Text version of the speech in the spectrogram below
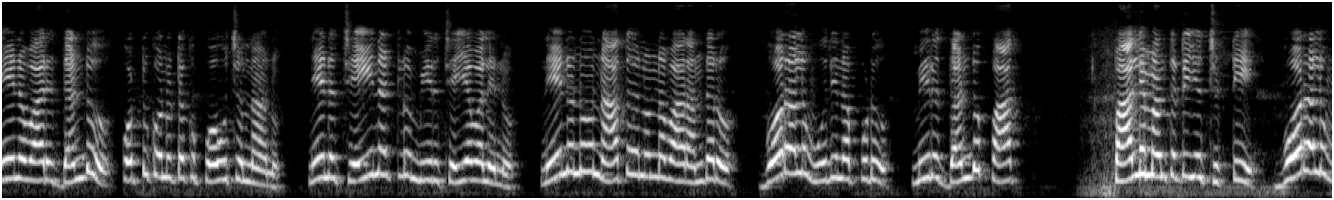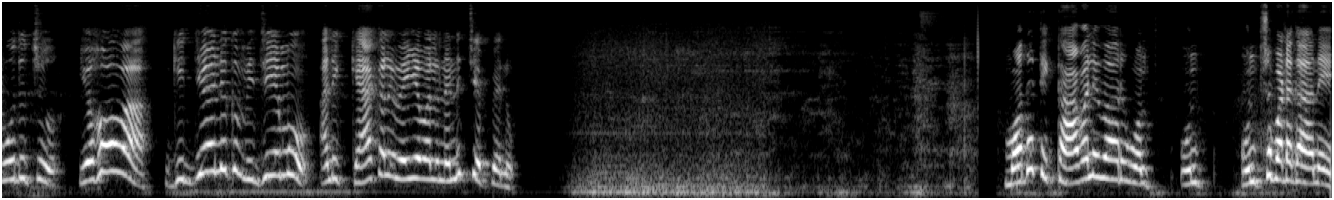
నేను వారి దండు కొట్టుకొనుటకు పోవుచున్నాను. నేను చేయనట్లు మీరు చేయవలెను. నేనును నాతోనున్న వారందరూ బోరలు ఊదినప్పుడు మీరు దండు పా పాల్యమంతటియు చుట్టి బోరలు ఊదుచు యహోవా గిద్యోనుకు విజయము అని కేకలు వేయవలనని చెప్పాను. మొదటి కావలివారు ఉం- ఉం- ఉంచబడగానే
